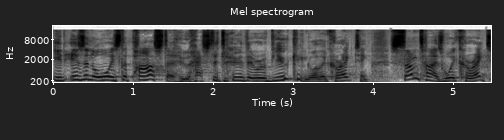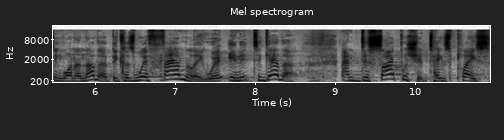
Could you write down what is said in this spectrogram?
It isn't always the pastor who has to do the rebuking or the correcting. Sometimes we're correcting one another because we're family, we're in it together. And discipleship takes place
